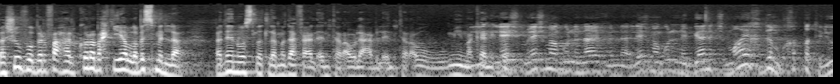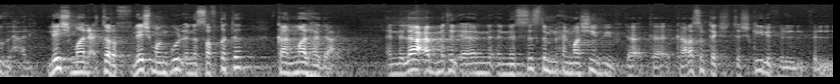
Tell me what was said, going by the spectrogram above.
بشوفه بيرفعها الكره بحكي يلا بسم الله بعدين وصلت لمدافع الإنتر أو لاعب الإنتر أو مين ما كان يكون ليش ليش ما نقول لنايف إن ليش ما نقول إن بيانيتش ما يخدم خطه اليوفي حاليا؟ ليش ما نعترف؟ ليش ما نقول إن صفقته كان ما لها داعي؟ إن لاعب مثل ان, إن ال system اللي نحن ماشيين فيه ك- ك- كرسم تشكيلي في في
